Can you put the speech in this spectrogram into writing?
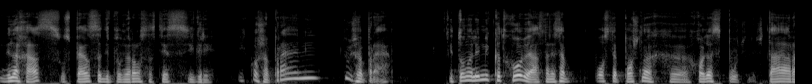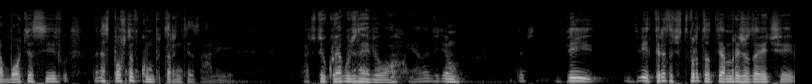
минах аз, успях да се дипломирам с тези игри. И какво ще правя? Ми, той ще правя. И то нали ми като хоби. Аз нали, сега, после почнах, ходя си по училища, работя си. Нали, аз почнах в компютърните зали. Значи той коя година е било? Я да видим. Значи, 2003-2004 тя мрежата вече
